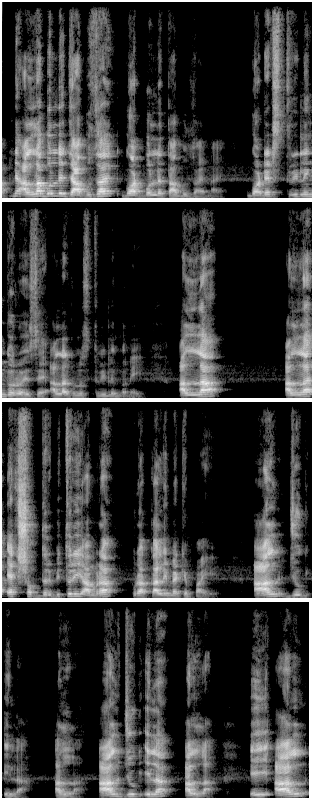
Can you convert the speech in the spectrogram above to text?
আপনি আল্লাহ বললে যা বুঝায়, গড বললে তা বুঝায় না গডের স্ত্রীলিঙ্গ রয়েছে, আল্লাহর কোনো স্ত্রীলিঙ্গ নেই। আল্লাহ আল্লাহ এক শব্দের ভিতরেই আমরা পুরা কালিমাকে পাই। আল যুগ ইলা, আল্লাহ। আল যুগ ইলা, আল্লাহ। এই আল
